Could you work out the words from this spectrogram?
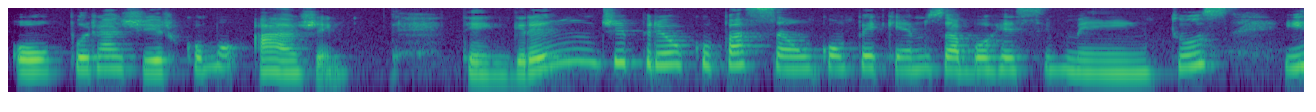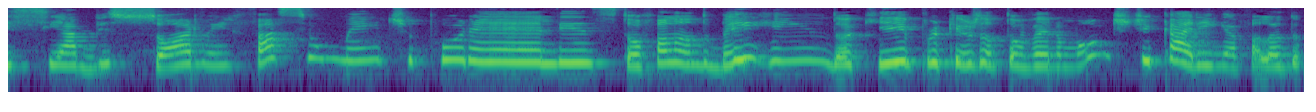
ou por agir como agem. Tem grande preocupação com pequenos aborrecimentos e se absorvem facilmente por eles. Estou falando bem rindo aqui, porque eu já estou vendo um monte de carinha falando:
